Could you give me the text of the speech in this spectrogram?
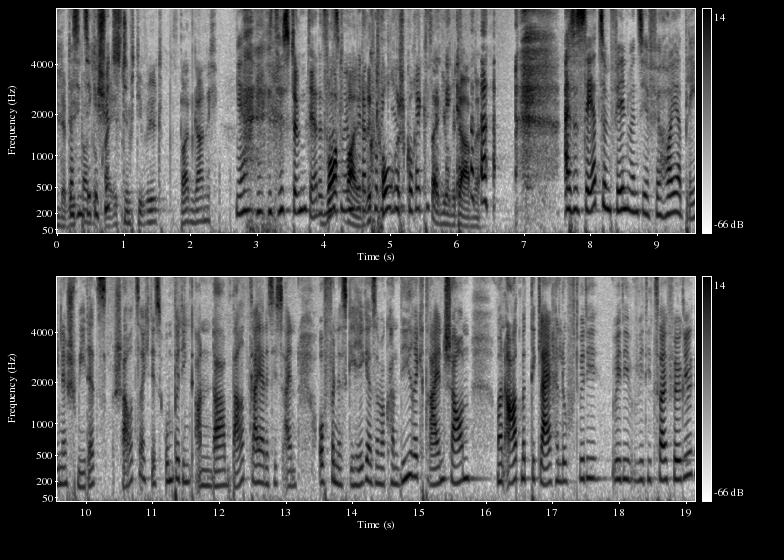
In der da sind sie so frei ist geschützt. nämlich die Wildbahn gar nicht. Ja, das stimmt, ja. Das muss man immer Wortwahl, wieder rhetorisch korrekt sein, junge Dame. Also sehr zu empfehlen, wenn ihr für heuer Pläne schmiedet, schaut euch das unbedingt an. Da am Bartgeier, das ist ein offenes Gehege, also man kann direkt reinschauen, man atmet die gleiche Luft wie die, wie die, wie die zwei Vögel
